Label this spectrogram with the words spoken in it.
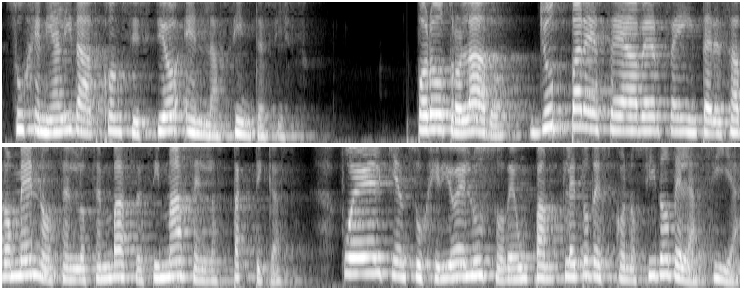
Su genialidad consistió en la síntesis. Por otro lado, Judd parece haberse interesado menos en los envases y más en las tácticas. Fue él quien sugirió el uso de un panfleto desconocido de la CIA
